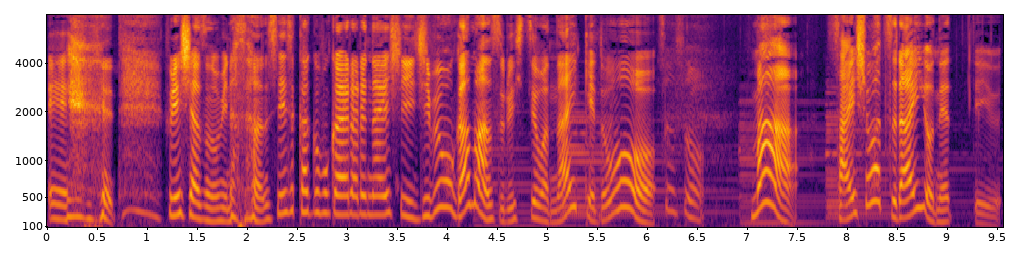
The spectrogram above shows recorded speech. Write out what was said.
えーフレッシャーズの皆さん性格も変えられないし自分を我慢する必要はないけど。そうそまあ最初は辛いよねっていう、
